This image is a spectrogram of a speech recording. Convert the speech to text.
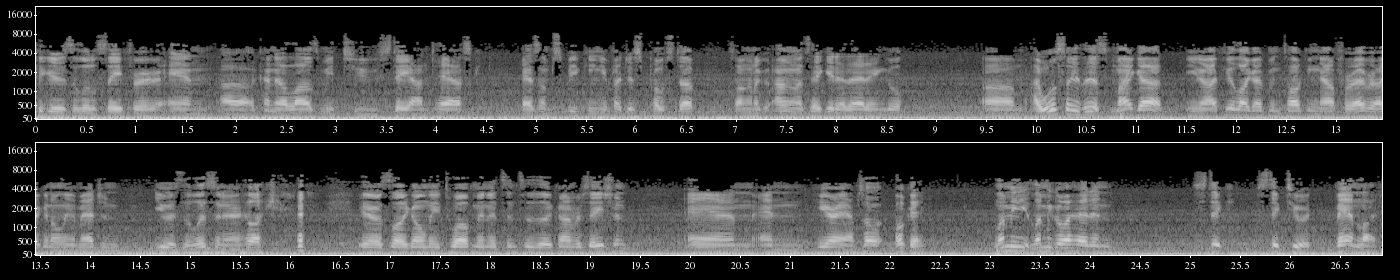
Figure it's a little safer and uh, kind of allows me to stay on task as I'm speaking if I just post up. So I'm gonna I'm gonna take it at that angle. Um, I will say this, my God, you know, I feel like I've been talking now forever. I can only imagine you as the listener, like you know, it's like only 12 minutes into the conversation, and and here I am. So okay, let me let me go ahead and stick stick to it. Van life,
